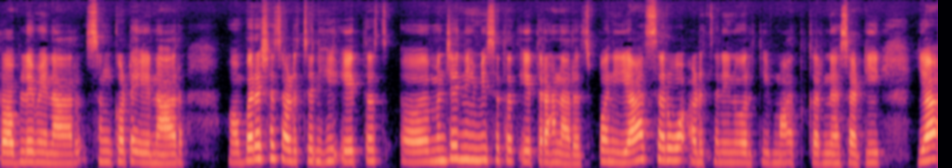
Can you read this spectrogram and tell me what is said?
प्रॉब्लेम येणार संकट येणार बऱ्याचशाच अडचणी ही येतच म्हणजे नेहमी सतत येत राहणारच. पण या सर्व अडचणींवरती मात करण्यासाठी या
